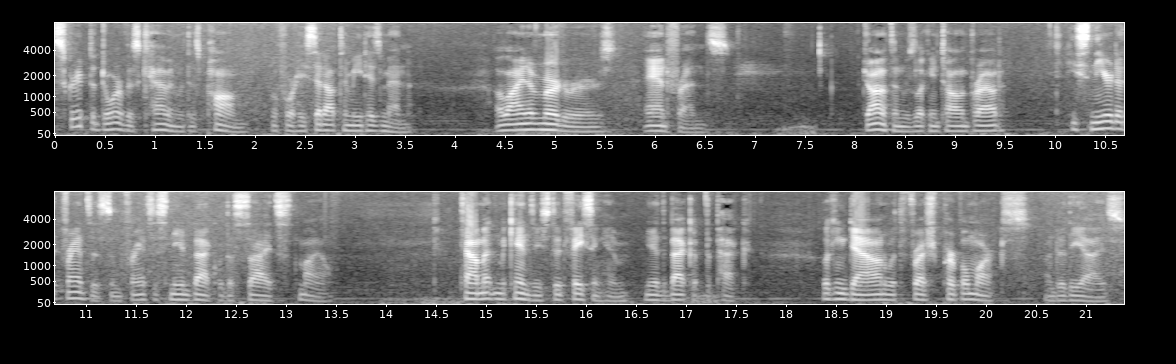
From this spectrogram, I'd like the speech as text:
scraped the door of his cabin with his palm before he set out to meet his men a line of murderers and friends. Jonathan was looking tall and proud. He sneered at Francis, and Francis sneered back with a side smile. Talmud and Mackenzie stood facing him near the back of the pack, looking down with fresh purple marks under the eyes.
